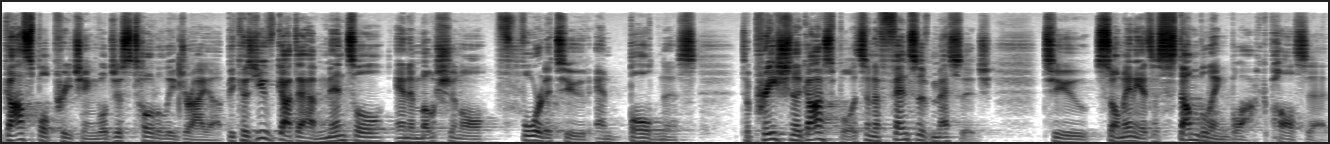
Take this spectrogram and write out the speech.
gospel preaching will just totally dry up because you've got to have mental and emotional fortitude and boldness to preach the gospel. It's an offensive message to so many, it's a stumbling block, Paul said.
